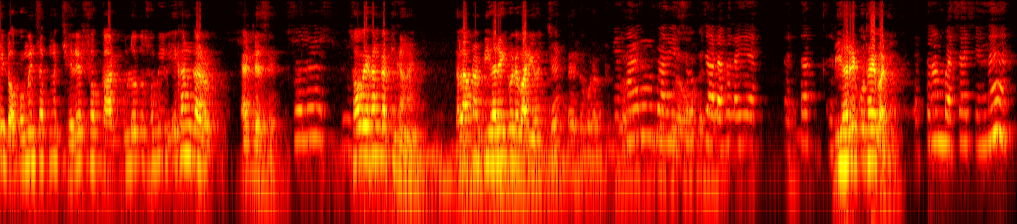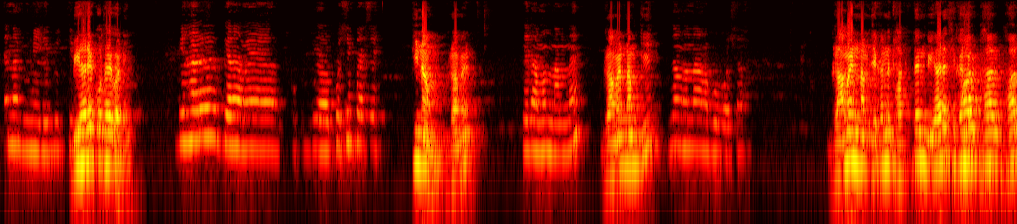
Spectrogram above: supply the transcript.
যে ডকুমেন্টস আপনার ছেলের সব কার্ডগুলো তো সবই এখানকার অ্যাড্রেসে সব এখানকার ঠিকানায়। তাহলে আপনার বিহারেই করে বাড়ি হচ্ছে? বিহারে কোথায় বাড়ি? বিহারে কোথায় বাড়ি? বিহারের গ্রামে পশ্চিম পাশে। কি নাম? গ্রামের? গ্রামের নাম না? গ্রামের নাম কি? জানো না আবু বসা। গ্রামের নাম যেখানে থাকতেন बिहार সেখানে घर घर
